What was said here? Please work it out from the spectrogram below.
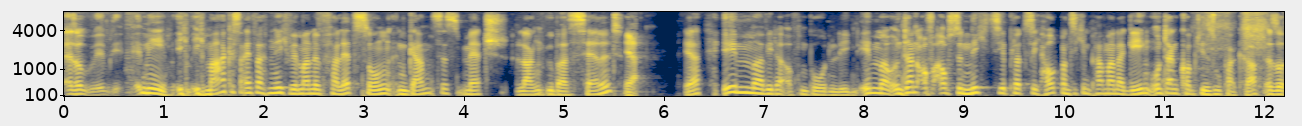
also nee, ich, ich mag es einfach nicht, wenn man eine Verletzung ein ganzes Match lang übersellt. Ja ja, immer wieder auf dem Boden liegend, immer und dann auf aus dem Nichts hier plötzlich haut man sich ein paar Mal dagegen und dann kommt die Superkraft. Also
